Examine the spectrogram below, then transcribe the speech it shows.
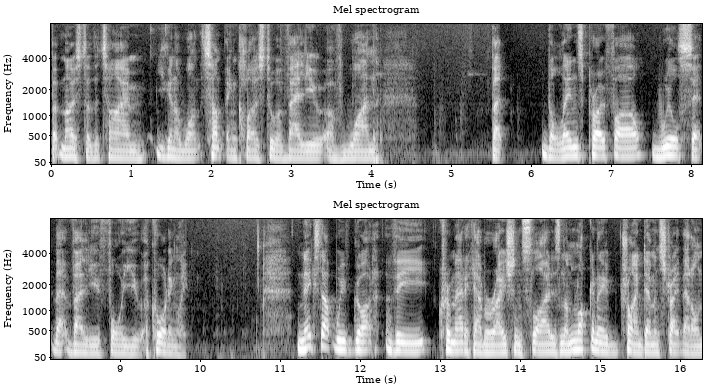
But most of the time, you're going to want something close to a value of 1. But the lens profile will set that value for you accordingly. Next up, we've got the chromatic aberration sliders, and I'm not going to try and demonstrate that on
